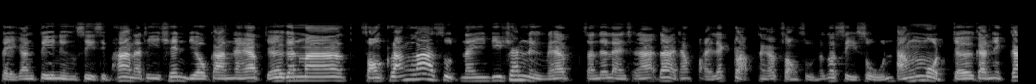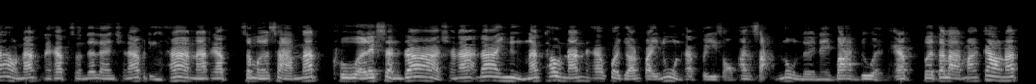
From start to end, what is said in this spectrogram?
เตะกันตีหนึ่ง45 นาทีเช่นเดียวกันนะครับ เจอกันมา 2 ครั้งล่าสุดในดิวิชั่น1นะครับซันเดอร์แลนด์ชนะได้ทั้งไปและกลับนะครับ2-0 แล้วก็ 4-0 ทั้งหมดเจอกันใน 9 นัดนะครับซันเดอร์แลนด์ชนะไปถึง 5 นัดครับเสมอ 3 นัด ครูอเล็กซานดราชนะได้ 1 นัดเท่านั้นนะครับก็ย้อนไปนู่นครับปี 2003 นู่นเลยในบ้านด้วยนะครับเปิดตลาดมา 9 นัด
